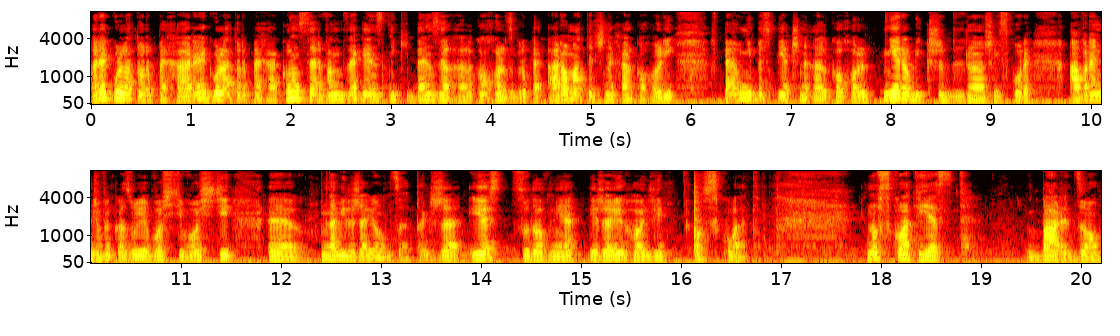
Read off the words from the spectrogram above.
regulator pH, regulator pH, konserwant, zagęstnik i benzyl, alkohol z grupy aromatycznych alkoholi, w pełni bezpieczny alkohol, nie robi krzywdy dla naszej skóry, a wręcz wykazuje właściwości nawilżające. Także jest cudownie, jeżeli chodzi o skład. No skład jest bardzo,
